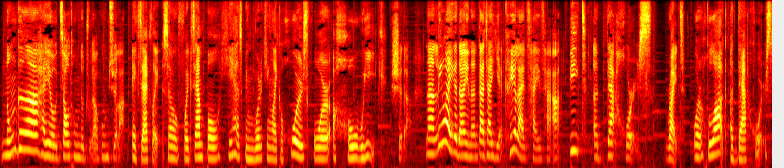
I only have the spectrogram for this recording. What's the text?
农耕啊，还有交通的主要工具了。Exactly. So, for example, he has been working like a horse for a whole week. 是的。那另外一个短语呢，大家也可以来猜一猜啊，beat a dead horse。Right. Or flog a dead horse.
